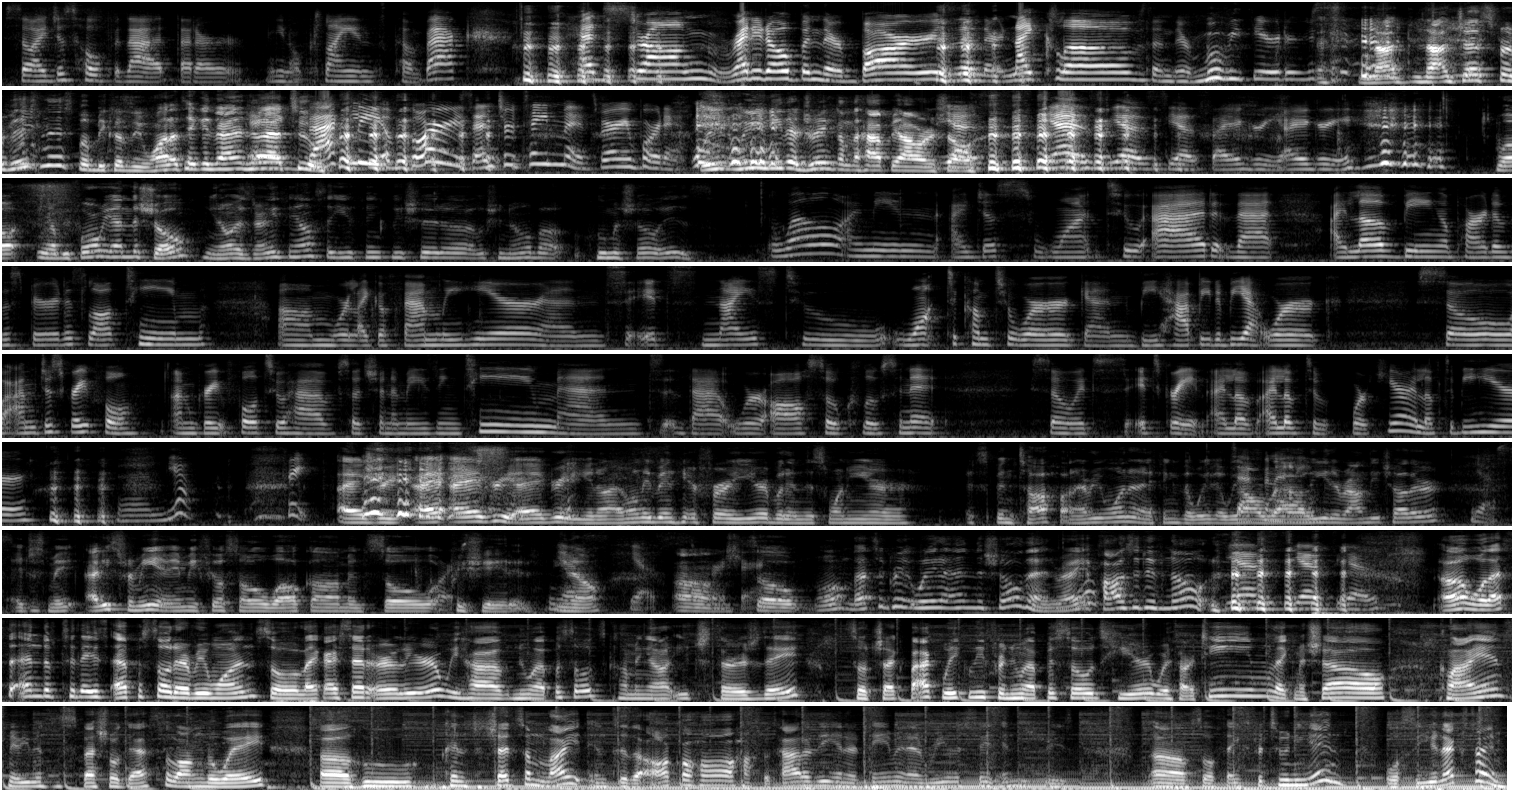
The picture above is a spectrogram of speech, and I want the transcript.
so i just hope that that our you know clients come back headstrong ready to open their bars and their nightclubs and their movie theaters not not just for business, but because we want to take advantage of that too. exactly of course entertainment it's very important we, we need a drink on the happy hour show. yes yes yes yes i agree i agree Well, you know, before we end the show, you know, is there anything else that you think we should uh, we should know about who Michelle is? Well, I mean, I just want to add that I love being a part of the Spiritus Law team. Um, we're like a family here, and it's nice to want to come to work and be happy to be at work. So I'm just grateful. I'm grateful to have such an amazing team and that we're all so close knit. So it's it's great. I love I love to work here. I love to be here. and yeah, great. I agree. I, I agree. I agree. You know, I've only been here for a year, but in this one year, it's been tough on everyone, and I think the way that we Definitely. all rallied around each other, Yes. it just made, at least for me, it made me feel so welcome and so appreciated. You know. Yes. Um, for sure. So, well, that's a great way to end the show, then, right? Yes. Positive note. yes. Yes. Yes. Oh, well, that's the end of today's episode, everyone. So, like I said earlier, we have new episodes coming out each Thursday. So, check back weekly for new episodes here with our team, like Michelle, clients, maybe even some special guests along the way uh, who can shed some light into the alcohol, hospitality, entertainment, and real estate industries. Um, so, thanks for tuning in. We'll see you next time.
